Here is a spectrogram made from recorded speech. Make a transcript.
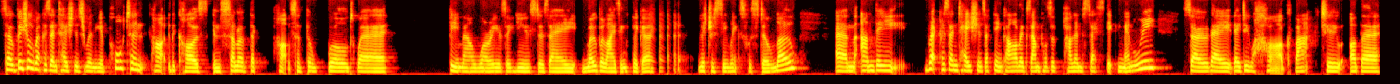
So, visual representation is really important, partly because in some of the parts of the world where female warriors are used as a mobilizing figure, literacy rates were still low. Um, and the representations, I think, are examples of palimpsestic memory. So they, they do hark back to other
